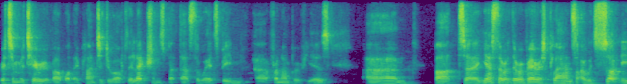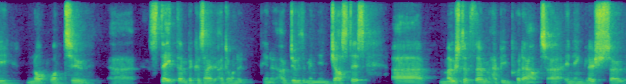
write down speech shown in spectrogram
written material about what they plan to do after the elections, but that's the way it's been uh, for a number of years. Um, but uh, yes, there are, there are various plans. I would certainly not want to uh, state them because I, I, don't want to, you know, I'll do them in injustice. Uh, most of them have been put out uh, in English, so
